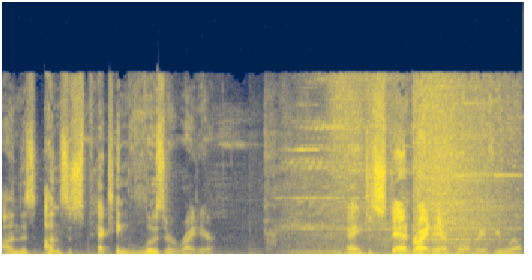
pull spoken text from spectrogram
on this unsuspecting loser right here. Hey, just stand right there for me, if you will.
